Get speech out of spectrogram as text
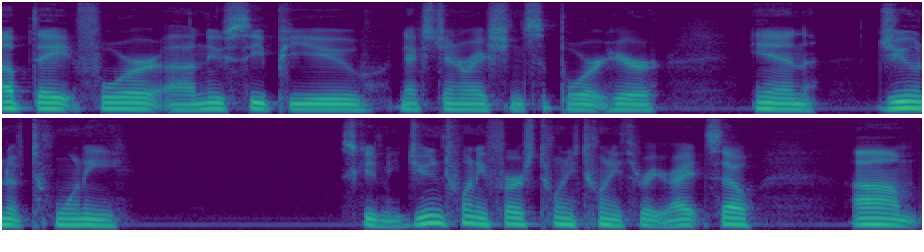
update for uh, new CPU next generation support here in June of 20 excuse me, June 21st, 2023, right? So um,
